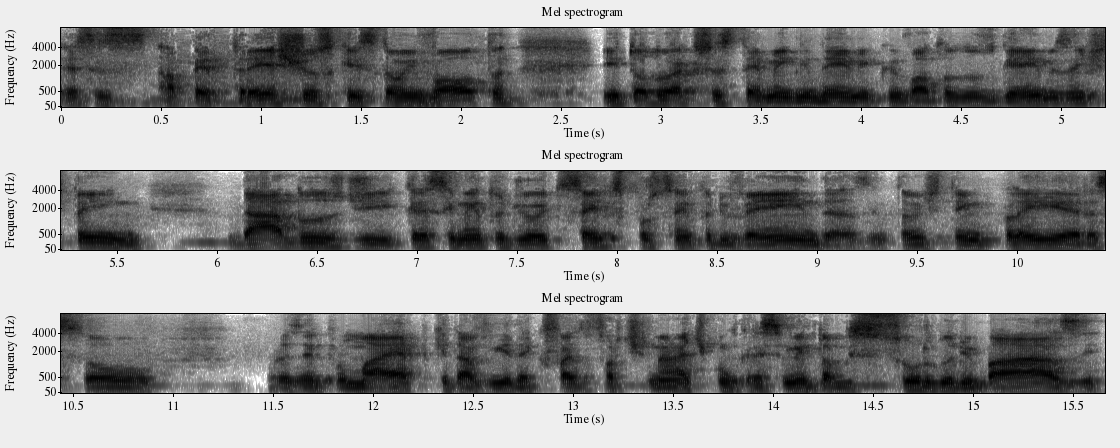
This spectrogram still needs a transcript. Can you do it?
esses apetrechos que estão em volta e todo o ecossistema endêmico em volta dos games, a gente tem dados de crescimento de 800% de vendas. Então, a gente tem players ou por exemplo, uma Epic da vida que faz o Fortnite com um crescimento absurdo de base.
